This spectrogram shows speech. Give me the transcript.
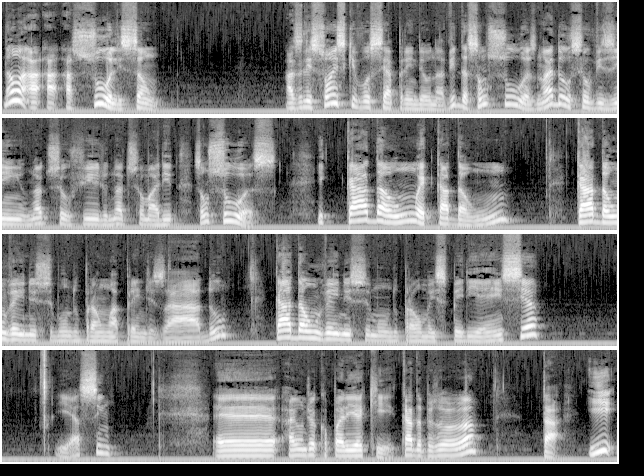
Não a, a, a, sua lição. As lições que você aprendeu na vida são suas, não é do seu vizinho, não é do seu filho, não é do seu marido, são suas. E cada um é cada um, cada um veio nesse mundo para um aprendizado, cada um veio nesse mundo para uma experiência, e é assim. É, aí onde é eu parei aqui? Cada pessoa. Tá. E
